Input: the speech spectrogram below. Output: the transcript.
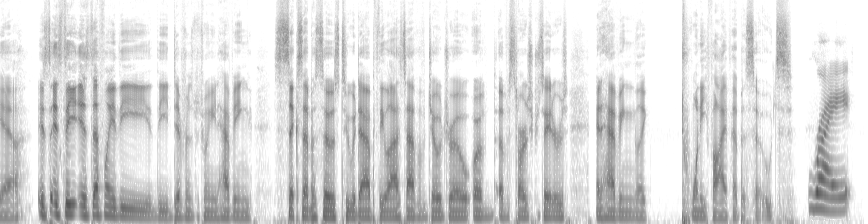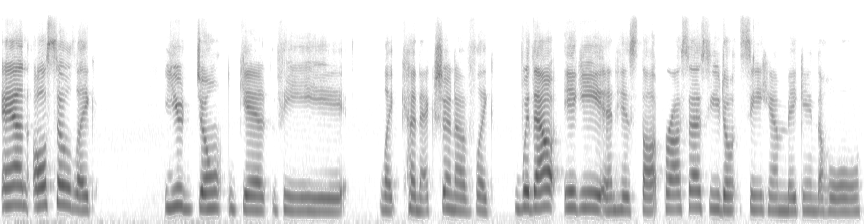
Yeah, it's it's the it's definitely the the difference between having six episodes to adapt the last half of JoJo or of, of Stardust Crusaders and having like twenty five episodes. Right. And also like you don't get the like connection of like without Iggy and his thought process, you don't see him making the whole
